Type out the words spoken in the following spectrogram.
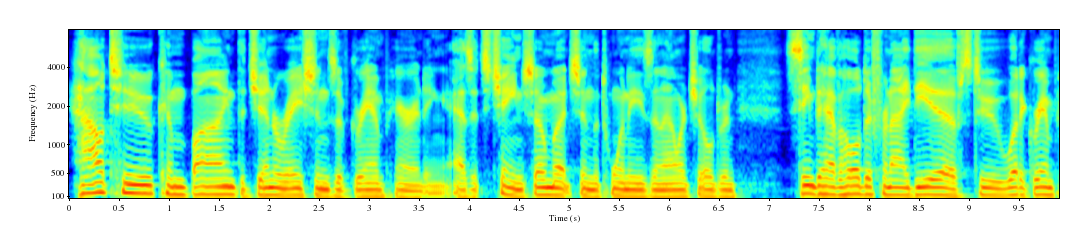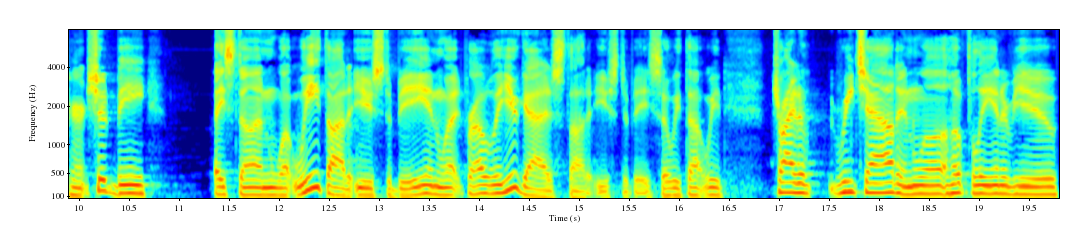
how to combine the generations of grandparenting as it's changed so much in the 20s and our children seem to have a whole different idea as to what a grandparent should be based on what we thought it used to be and what probably you guys thought it used to be. So we thought we'd try to reach out and we'll hopefully interview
